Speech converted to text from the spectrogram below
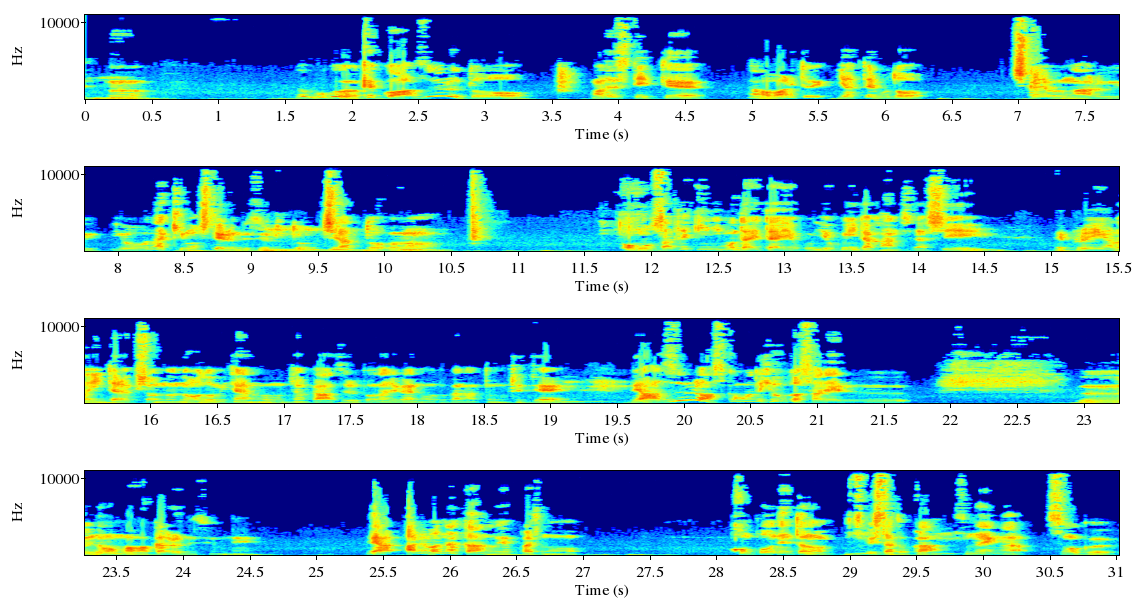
うん。僕、結構アズールとマジェスティって、なんか割とやってること近い部分があるような気もしてるんですよ、ちょっと、ちらっと。ううんん。重さ的にも大体よく、よく似た感じだし、で、プレイヤーのインタラクションの濃度みたいなのも、なんかアズールと同じぐらいの濃度かなと思ってて、で、アズールはあそこまで評価されるのもまあわかるんですよね。で、ああれはなんかあの、やっぱりその、コンポーネントの美しさとか、うんその辺がすごく、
